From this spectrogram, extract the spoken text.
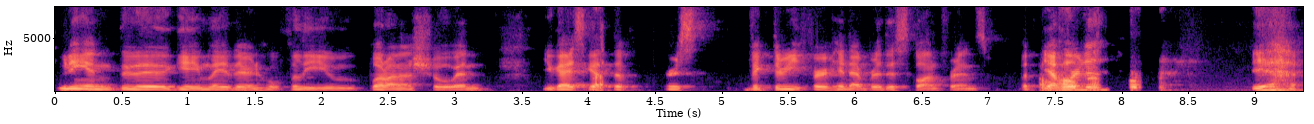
tuning into the game later, and hopefully you put on a show and you guys get the first victory for Ginebra this conference. But yeah, for the yeah,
